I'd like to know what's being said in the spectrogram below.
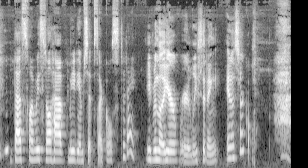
That's why we still have mediumship circles today. Even though you're rarely sitting in a circle.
